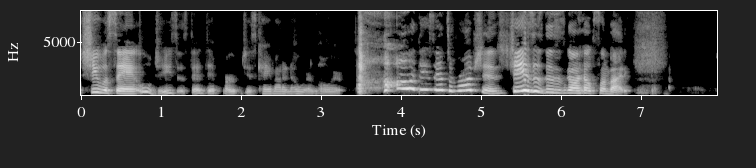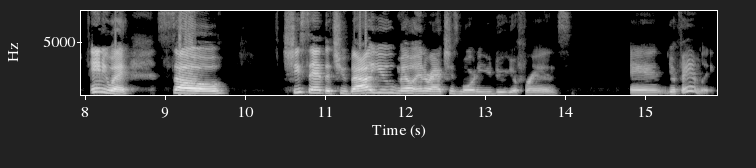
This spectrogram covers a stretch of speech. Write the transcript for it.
She was saying, "Oh Jesus, that dip burp just came out of nowhere, Lord." All of these interruptions, Jesus, this is gonna help somebody. Anyway, so she said that you value male interactions more than you do your friends and your family.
